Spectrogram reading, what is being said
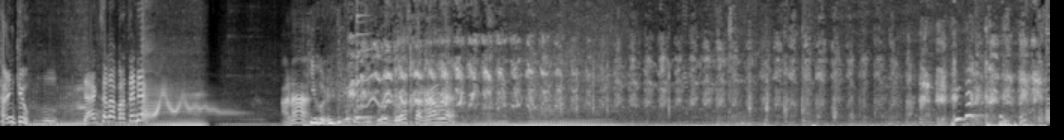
ಥ್ಯಾಂಕ್ ಯು ಥ್ಯಾಂಕ್ಸ್ ಎಲ್ಲ ಬರ್ತೇನೆ. ಅಣ್ಣ ಇಬ್ರು ದೋಸ್ತ ಅಣ್ಣ Ha ha ha ha!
